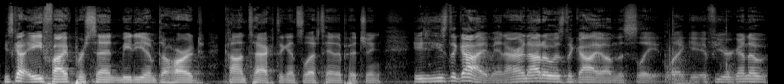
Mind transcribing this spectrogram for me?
he's got 85% medium to hard contact against left-handed pitching. He's, he's the guy, man. Arenado is the guy on the slate. Like if you're gonna,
